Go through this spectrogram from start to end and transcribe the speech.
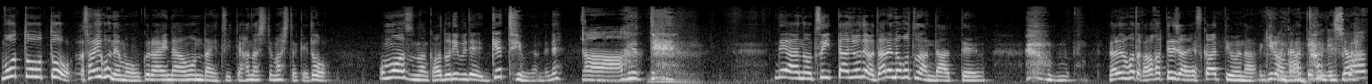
冒頭と最後でもウクライナ問題について話してましたけど、思わずなんかアドリブで、ゲットヒムなんでね、言って、であのツイッター上では誰のことなんだって 誰のことか分かってるじゃないですかっていうような議論があったんですが、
